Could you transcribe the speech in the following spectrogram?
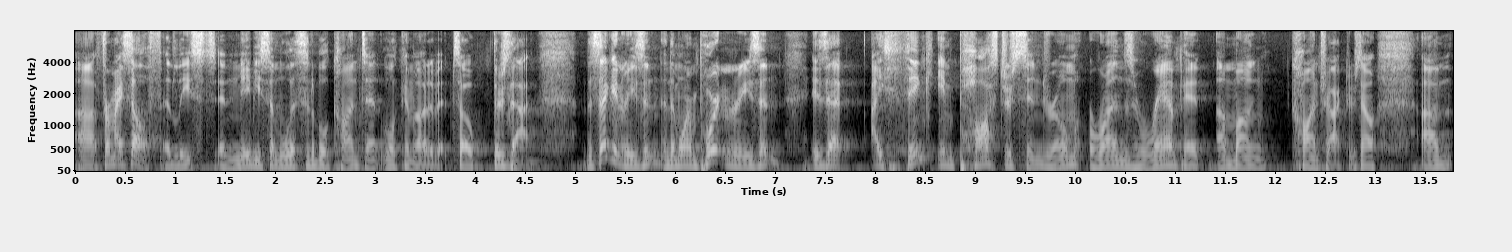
uh, for myself, at least, and maybe some listenable content will come out of it. So there's that. The second reason, and the more important reason, is that I think imposter syndrome runs rampant among contractors. Now, um,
